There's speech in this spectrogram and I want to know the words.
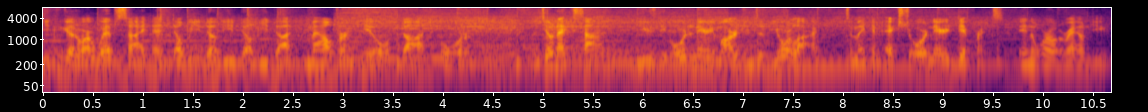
you can go to our website at www.malvernhill.org. Until next time, use the ordinary margins of your life to make an extraordinary difference in the world around you.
